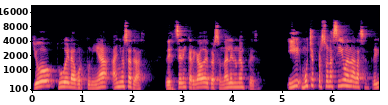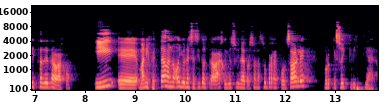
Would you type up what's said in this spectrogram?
Yo tuve la oportunidad años atrás de ser encargado de personal en una empresa y muchas personas iban a las entrevistas de trabajo y eh, manifestaban, no, yo necesito el trabajo, yo soy una persona súper responsable porque soy cristiano.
